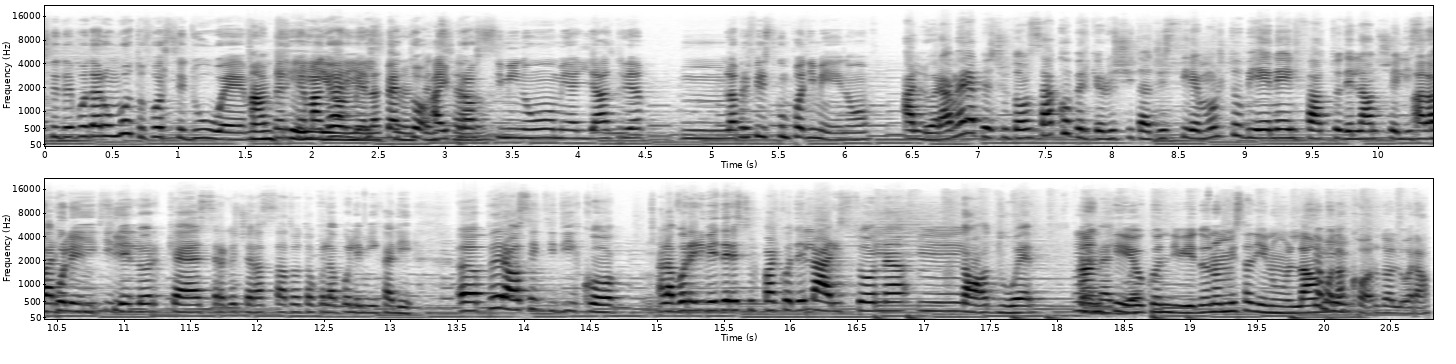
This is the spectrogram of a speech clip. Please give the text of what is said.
se devo dare un voto, forse due. Ma Anche perché io magari rispetto ai prossimi nomi, agli altri, mm, la preferisco un po' di meno. Allora, a me era piaciuta un sacco perché è riuscita a gestire molto bene il fatto del lancio degli Alla spartiti, polem- sì. dell'orchestra, che c'era stata tutta quella polemica lì. Eh, però se ti dico, la vorrei rivedere sul palco dell'Ariston, mm, no, due. Anche io condivido, non mi sa di nulla. Siamo d'accordo allora.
